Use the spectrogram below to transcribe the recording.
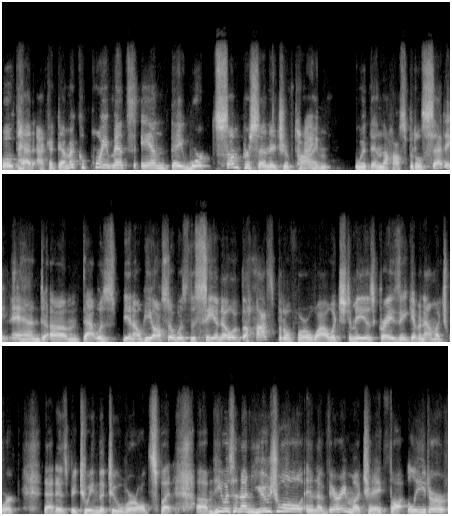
both had academic appointments and they worked some percentage of time right within the hospital setting. And um, that was, you know, he also was the CNO of the hospital for a while, which to me is crazy given how much work that is between the two worlds. But um, he was an unusual and a very much a thought leader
